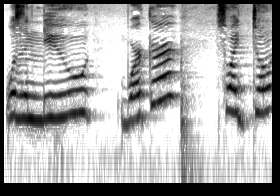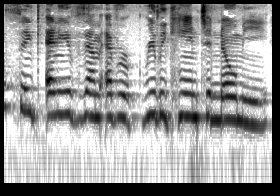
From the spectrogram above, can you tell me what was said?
was a new worker. So I don't think any of them ever really came to know me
